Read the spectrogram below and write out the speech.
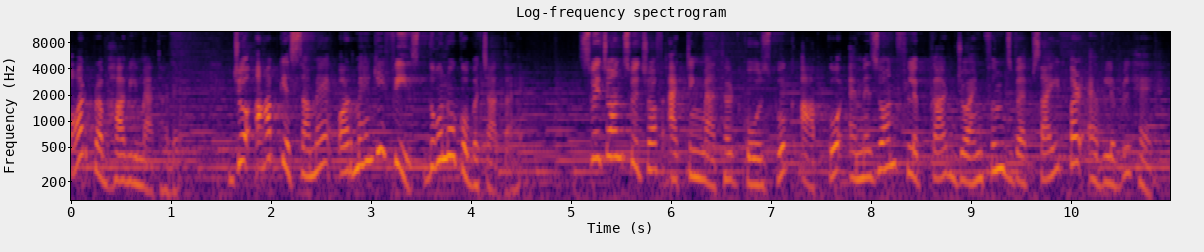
और प्रभावी मेथड है। जो आपके समय और महँगी फ़ीस दोनों को बचाता है। Switch on switch off acting method course book आपको Amazon Flipkart joint film website पर अवेलेबल है।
